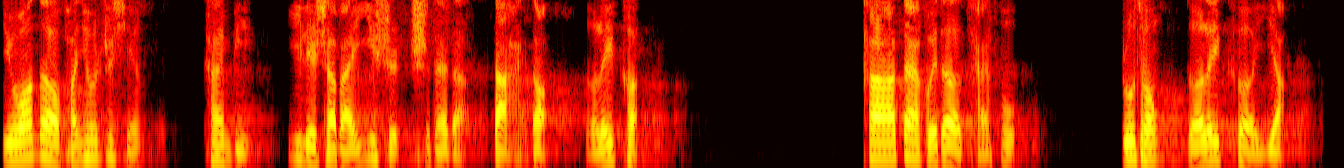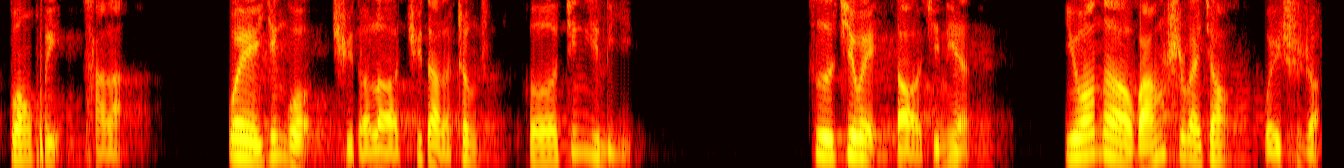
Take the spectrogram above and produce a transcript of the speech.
女王的环球之行堪比伊丽莎白一世时代的大海盗德雷克。他带回的财富。如同德雷克一样光辉灿烂，为英国取得了巨大的政治和经济利益。自继位到今天，女王的王室外交维持着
